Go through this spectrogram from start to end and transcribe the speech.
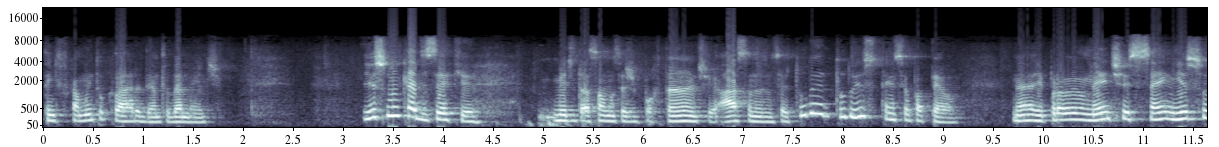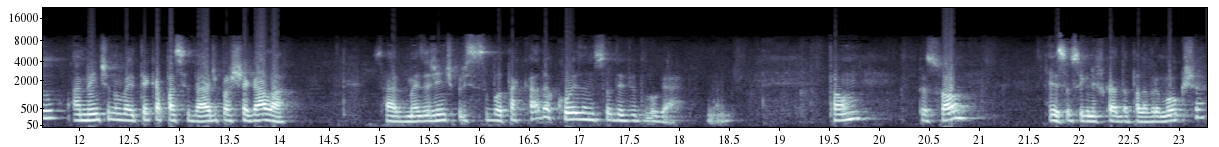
tem que ficar muito claro dentro da mente. Isso não quer dizer que meditação não seja importante, asanas não seja, tudo, tudo isso tem seu papel. Né? E provavelmente sem isso a mente não vai ter capacidade para chegar lá, sabe? Mas a gente precisa botar cada coisa no seu devido lugar. Né? Então, pessoal, esse é o significado da palavra moksha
